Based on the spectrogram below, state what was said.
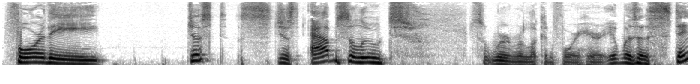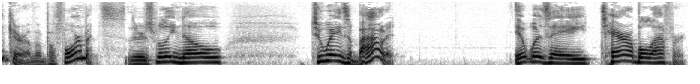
for the just just absolute. So word we're looking for here. It was a stinker of a performance. There's really no two ways about it. It was a terrible effort.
